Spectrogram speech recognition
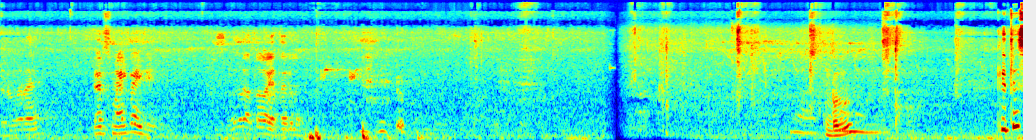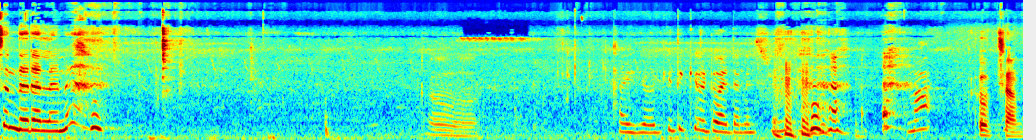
बरोबर आहे? तर स्माईल पाहिजे. सर आता वैतागलं. बघू. किती सुंदर आला ना? अय्यो किती क्यूट वाटायला खूप छान.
